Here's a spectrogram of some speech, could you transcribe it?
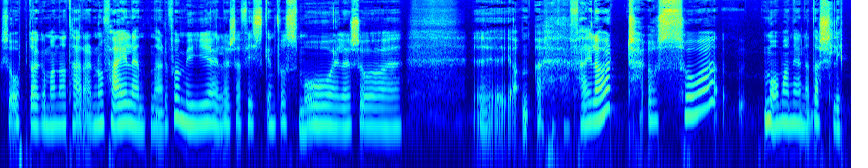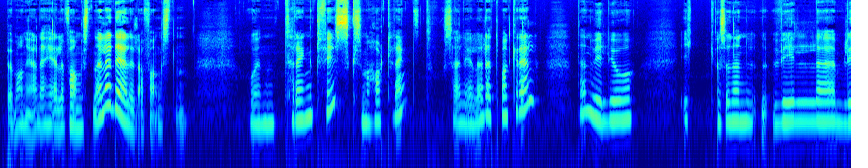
Så oppdager man at her er det noe feil. Enten er det for mye, eller så er fisken for små, eller så eh, ja, feil art. Og så må man gjerne Da slipper man gjerne hele fangsten, eller deler av fangsten. Og en trengt fisk, som er hardt trengt, særlig gjelder dette makrell, den vil jo ikke Altså den vil eh, bli,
